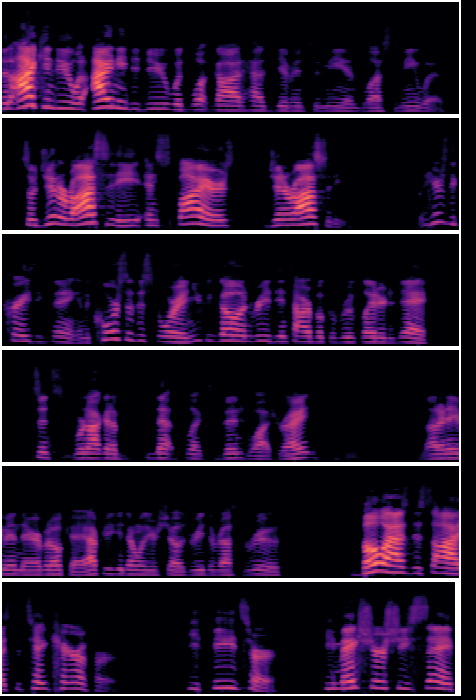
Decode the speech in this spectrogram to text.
then I can do what I need to do with what God has given to me and blessed me with. So generosity inspires generosity. But here's the crazy thing. In the course of the story, and you can go and read the entire book of Ruth later today, since we're not going to Netflix binge watch, right? Not an amen there, but okay. After you get done with your shows, read the rest of Ruth. Boaz decides to take care of her. He feeds her. He makes sure she's safe,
